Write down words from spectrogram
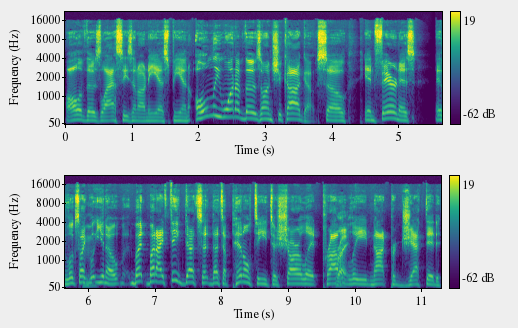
All of those last season on ESPN. Only one of those on Chicago. So, in fairness, it looks like mm-hmm. you know, but but I think that's a, that's a penalty to Charlotte, probably right. not projected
